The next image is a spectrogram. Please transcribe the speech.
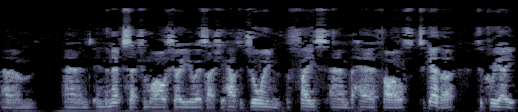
Um, and in the next section what I'll show you is actually how to join the face and the hair files together to create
